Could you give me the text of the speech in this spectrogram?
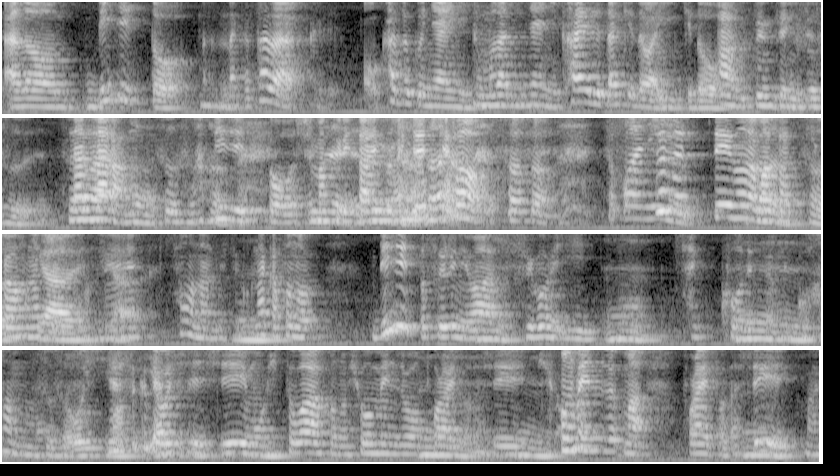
あのビジットなんかただ家族に会いに友達に会いに帰るだけではいいけど、あ全然いいそうです。そうそなんならもうそうそう。ビジットをしまくりたいぐらいですけど。そうそう。そこに住むっていうのはまた違う話ですもんね。そうなんですよ、うんなんかそのビジットするにはすごいいい、うん。もう最高ですよね、うん。ご飯もそうそう美味しい安くて美味しいし、もう人はその表面上はポライトだし、うん。表面上まあポライトだし、まあ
